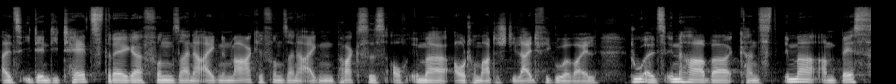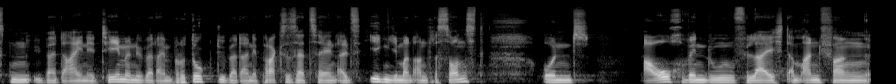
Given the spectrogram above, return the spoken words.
als Identitätsträger von seiner eigenen Marke, von seiner eigenen Praxis auch immer automatisch die Leitfigur, weil du als Inhaber kannst immer am besten über deine Themen, über dein Produkt, über deine Praxis erzählen als irgendjemand anderes sonst. Und auch wenn du vielleicht am Anfang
